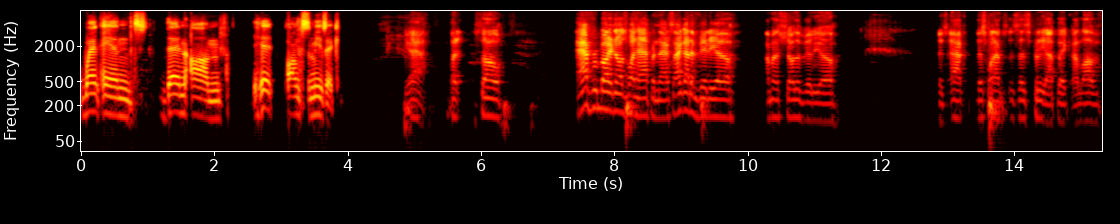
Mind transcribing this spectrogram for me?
went and then um, hit Punk's music. Yeah, but so everybody knows what happened next. I got a video. I'm gonna show the video. It's act. This one is pretty epic. I love.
